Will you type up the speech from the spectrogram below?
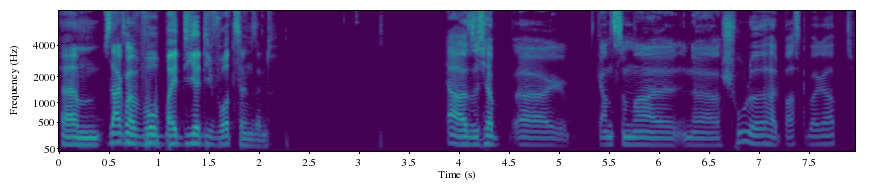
Ähm, sag mal, wo bei dir die Wurzeln sind. Ja, also ich habe äh, ganz normal in der Schule halt Basketball gehabt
